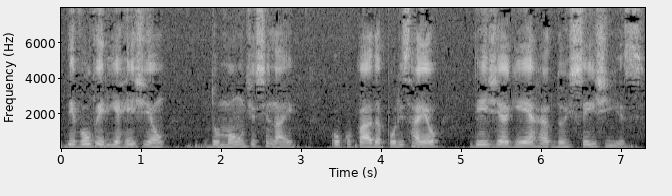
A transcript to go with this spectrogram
devolveria a região do Monte Sinai, ocupada por Israel desde a Guerra dos Seis Dias.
